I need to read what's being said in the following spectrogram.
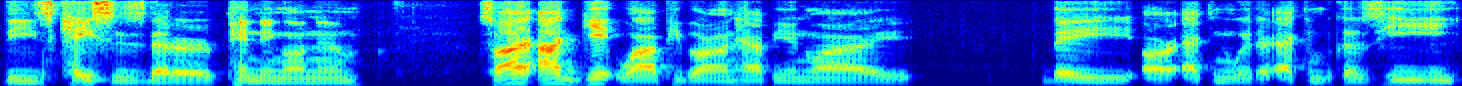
these cases that are pending on them. So I, I get why people are unhappy and why they are acting the way they're acting because he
